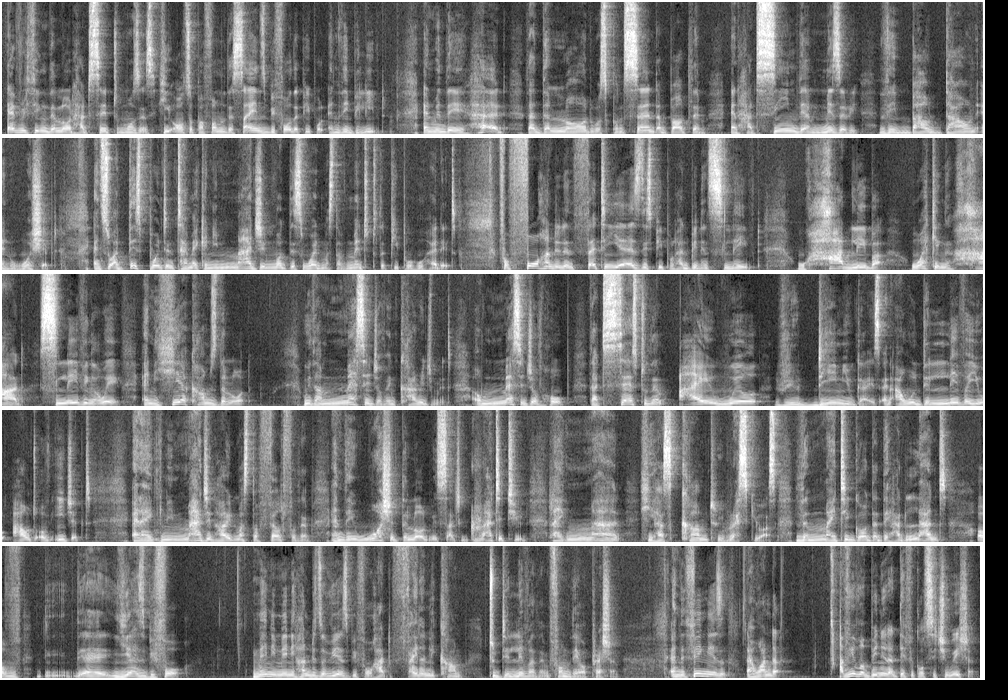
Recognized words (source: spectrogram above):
everything the Lord had said to Moses. He also performed the signs before the people, and they believed. And when they heard that the Lord was concerned about them and had seen their misery, they bowed down and worshipped. And so at this point in time, I can imagine what this word must have meant to the people who heard it. For 430 years, these people had been enslaved, hard labor, working hard, slaving away. And here comes the Lord with a message of encouragement, a message of hope that says to them, I will redeem you guys and I will deliver you out of Egypt. And I can imagine how it must have felt for them. And they worshiped the Lord with such gratitude. Like, man, He has come to rescue us. The mighty God that they had learned of uh, years before, many, many hundreds of years before, had finally come to deliver them from their oppression. And the thing is, I wonder, have you ever been in a difficult situation,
